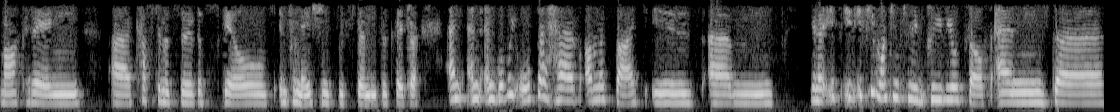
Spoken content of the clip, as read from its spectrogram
marketing, uh, customer service skills, information systems, etc. And, and, and what we also have on the site is, um, you know, if, if, if you're wanting to improve yourself and uh,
